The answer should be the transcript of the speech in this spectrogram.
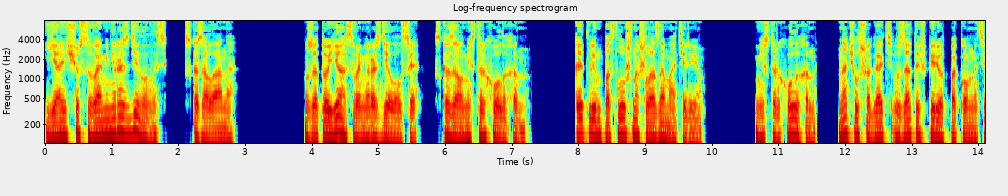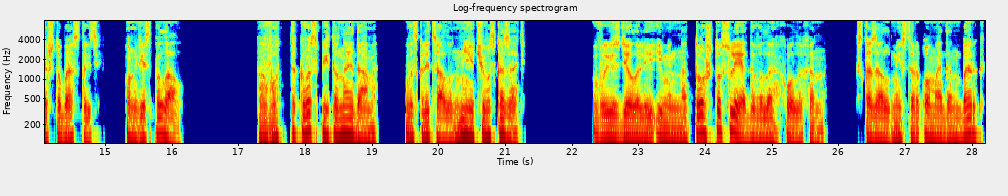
«Я еще с вами не разделалась», — сказала она. «Зато я с вами разделался», — сказал мистер Холохан. Кэтлин послушно шла за матерью. Мистер Холохан начал шагать взад и вперед по комнате, чтобы остыть. Он весь пылал. «Вот так воспитанная дама!» — восклицал он. «Нечего сказать». «Вы сделали именно то, что следовало, Холохан», — сказал мистер О'Мэденберг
